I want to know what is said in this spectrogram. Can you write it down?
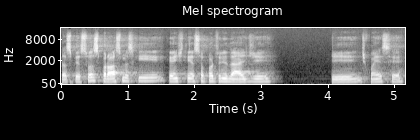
das pessoas próximas que, que a gente tem essa oportunidade de, de, de conhecer.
